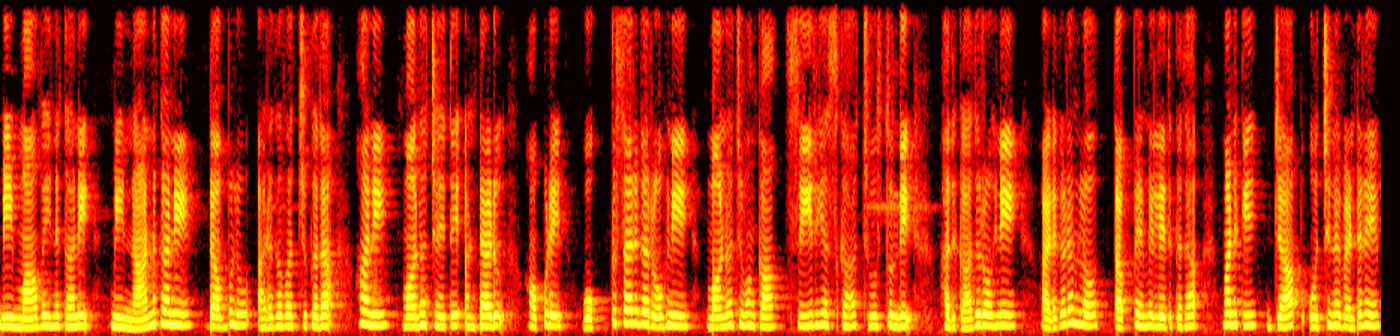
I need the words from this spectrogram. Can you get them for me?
మీ మావైన కానీ మీ నాన్న కానీ డబ్బులు అడగవచ్చు కదా అని మనోజ్ అయితే అంటాడు. అప్పుడే ఒక్కసారిగా రోహిణి మనోజ్ వంక సీరియస్గా చూస్తుంది. అది కాదు రోహిణి అడగడంలో తప్పేమీ లేదు కదా. మనకి జాబ్ వచ్చిన వెంటనే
